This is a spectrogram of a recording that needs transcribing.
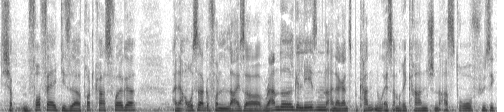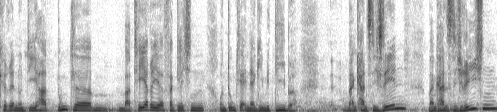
Ich habe im Vorfeld dieser Podcast-Folge eine Aussage von Liza Randall gelesen, einer ganz bekannten US-amerikanischen Astrophysikerin, und die hat dunkle Materie verglichen und dunkle Energie mit Liebe. Man kann es nicht sehen, man kann es nicht riechen,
